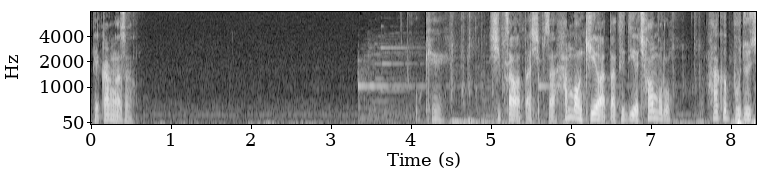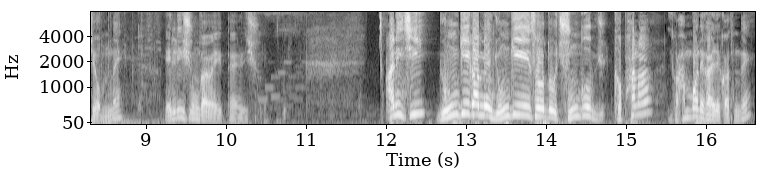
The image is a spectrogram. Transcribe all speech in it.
백강 가서. 오케이. 14 왔다. 14. 한 번 기회 왔다. 드디어 처음으로. 하급 보주제 없네? 엘리슈인 가야겠다. 엘리슈. 아니지. 용계 가면 용계에서도 중급 유- 그거 파나? 이거 한 번에 가야 될 것 같은데?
